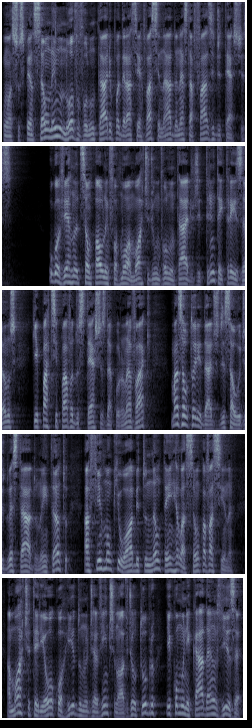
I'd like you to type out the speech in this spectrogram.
Com a suspensão, nenhum novo voluntário poderá ser vacinado nesta fase de testes. O governo de São Paulo informou a morte de um voluntário de 33 anos que participava dos testes da Coronavac, mas autoridades de saúde do estado, no entanto, afirmam que o óbito não tem relação com a vacina. A morte teria ocorrido no dia 29 de outubro e comunicada à Anvisa,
